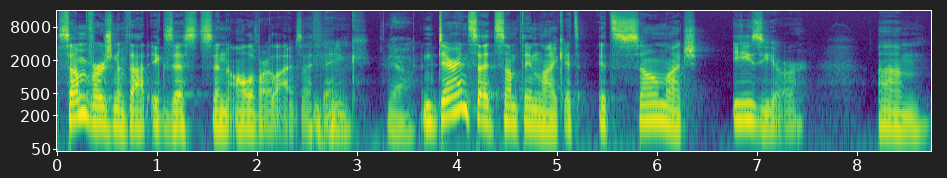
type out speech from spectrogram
some version of that exists in all of our lives, I Mhm. think. Yeah. And Darren said something like, "It's it's so much easier." Um,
